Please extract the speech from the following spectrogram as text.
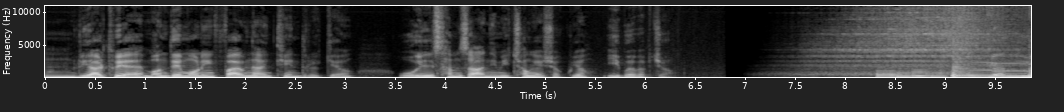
음, 리알토의 Monday Morning 519 들을게요. 5134님이 청해 주셨고요. 2부에 뵙죠. 금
